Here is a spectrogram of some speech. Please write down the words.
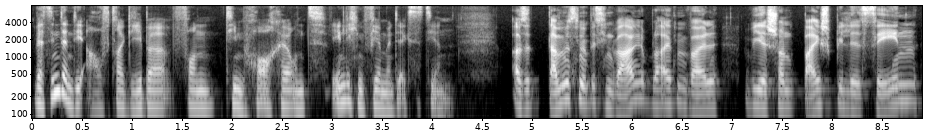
Wer sind denn die Auftraggeber von Team Jorge und ähnlichen Firmen, die existieren? Also da müssen wir ein bisschen vage bleiben, weil wir schon Beispiele sehen,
